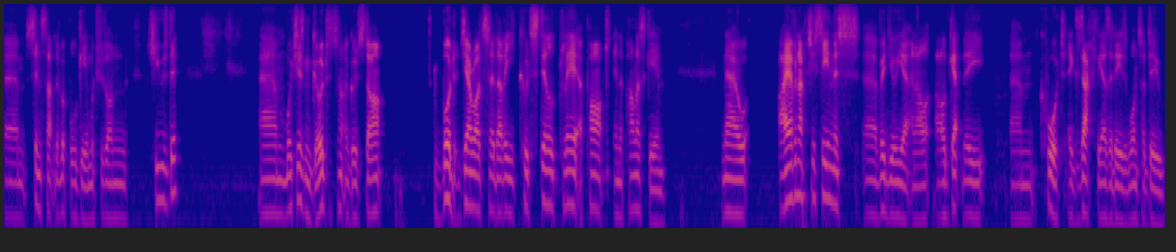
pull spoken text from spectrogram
um, since that Liverpool game, which was on Tuesday, um, which isn't good. It's not a good start. But Gerrard said that he could still play a part in the Palace game. Now, I haven't actually seen this uh, video yet, and I'll I'll get the um, quote exactly as it is once I do.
